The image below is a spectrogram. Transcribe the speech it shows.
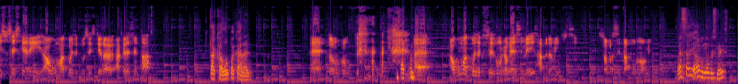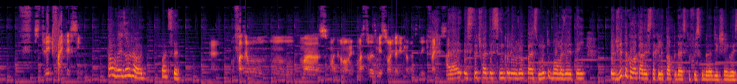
isso. Vocês querem alguma coisa que vocês queiram acrescentar? Tá calor pra caralho. É, então vamos. É, alguma coisa que vocês vão jogar esse mês, rapidamente, assim, só pra citar por nome? Vai sair algo novo esse mês? Street Fighter V. Talvez eu jogue. Pode ser. Vou fazer um, um- umas. Como é que é o nome? Umas transmissões da gente jogando Street Fighter V. Aliás, esse Street Fighter V ele é um jogo que parece muito bom, mas ele tem. Eu devia ter colocado isso naquele top 10 que eu fiz com o Benedict em inglês.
